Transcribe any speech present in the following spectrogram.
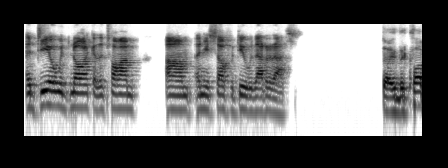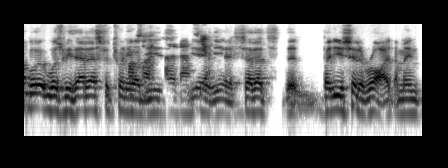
a deal with Nike at the time, um, and yourself a deal with Adidas. So the club was with Adidas for 20 odd years. Adidas, yeah, yeah, yeah. So that's the, but you said it right. I mean,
